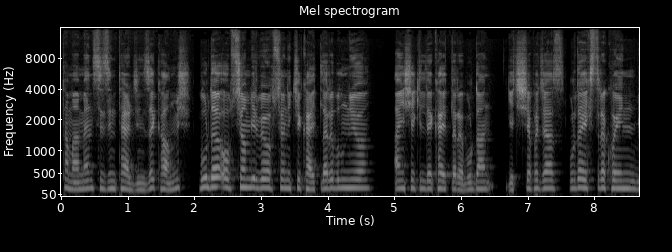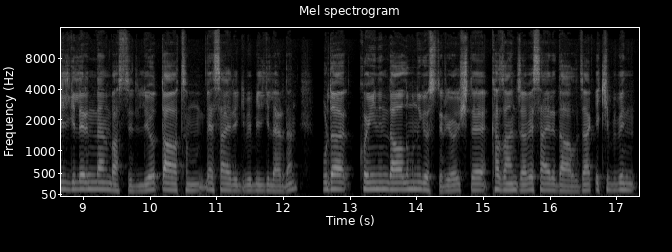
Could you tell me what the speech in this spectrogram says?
Tamamen sizin tercihinize kalmış. Burada opsiyon 1 ve opsiyon 2 kayıtları bulunuyor. Aynı şekilde kayıtlara buradan geçiş yapacağız. Burada ekstra coin bilgilerinden bahsediliyor. Dağıtım vesaire gibi bilgilerden. Burada coin'in dağılımını gösteriyor. İşte kazanca vesaire dağılacak. Ekibin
